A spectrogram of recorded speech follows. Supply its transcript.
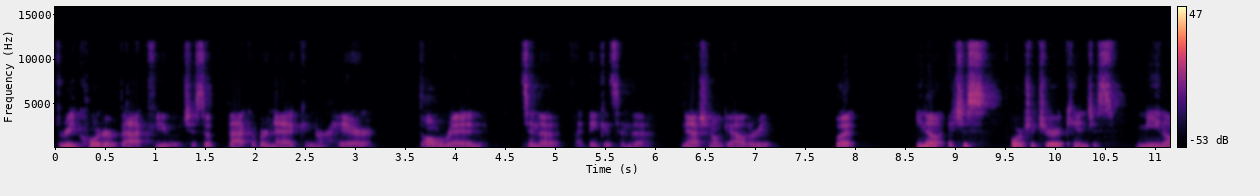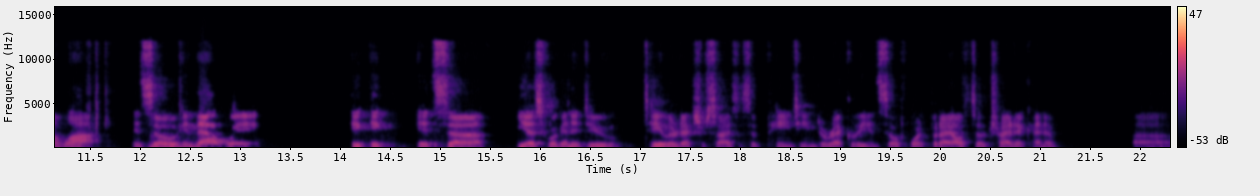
three quarter back view it's just the back of her neck and her hair it's all red it's in the i think it's in the National Gallery. But, you know, it's just portraiture can just mean a lot. And so mm-hmm. in that way, it, it it's, uh, yes, we're going to do tailored exercises of painting directly and so forth, but I also try to kind of, uh,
